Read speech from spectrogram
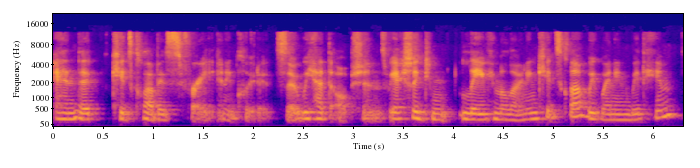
and the kids club is free and included. So we had the options. We actually didn't leave him alone in kids club. We went in with him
